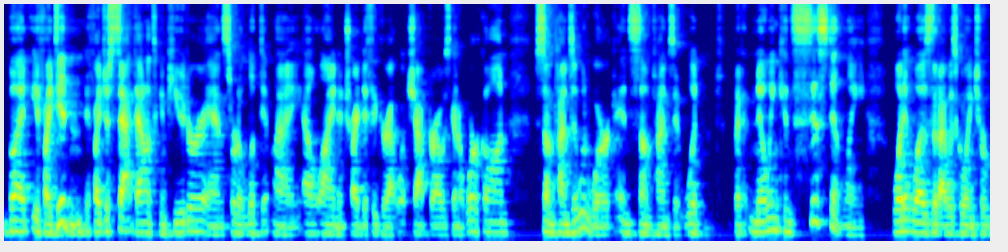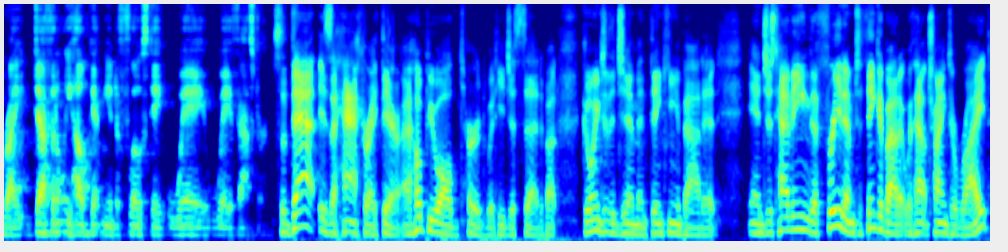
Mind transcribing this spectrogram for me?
But if I didn't, if I just sat down at the computer and sort of looked at my outline and tried to figure out what chapter I was going to work on, sometimes it would work and sometimes it wouldn't. But knowing consistently what it was that I was going to write definitely helped get me into flow state way, way faster. So that is a hack right there. I hope you all heard what he just said about going to the gym and thinking about it and just having the freedom to think about it without trying to write.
